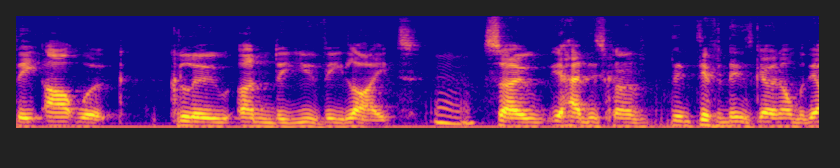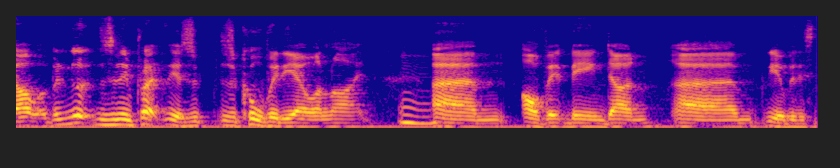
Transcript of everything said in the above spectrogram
the artwork glue under UV light. Mm. So you had this kind of different things going on with the artwork. But look, there's an impre- there's, a, there's a cool video online Mm. um, of it being done. Um, you know, with this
